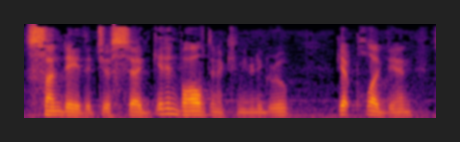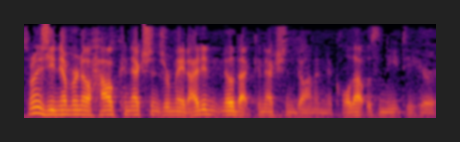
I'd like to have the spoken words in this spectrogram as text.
Sunday that just said, get involved in a community group, get plugged in. Sometimes you never know how connections are made. I didn't know that connection, Don and Nicole. That was neat to hear.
